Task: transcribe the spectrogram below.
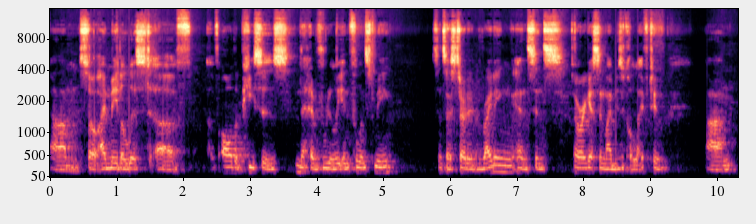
Um, so I made a list of of all the pieces that have really influenced me since I started writing and since, or I guess in my musical life too. Um,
